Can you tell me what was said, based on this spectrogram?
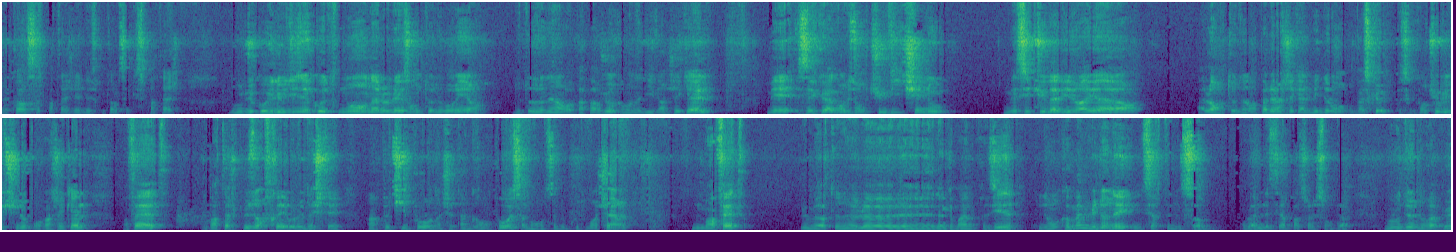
D'accord Ça se partage, il y a des trucs comme ça qui se partagent. Donc du coup, ils lui disent, écoute, nous on a l'obligation de te nourrir, de te donner un repas par jour, comme on a dit 20 shekels, mais c'est que à condition que tu vis chez nous. Mais si tu vas vivre ailleurs, alors on ne te donnera pas les 20 shekels, mais devons, parce que, parce que quand tu vis chez nous pour 20 shekels, en fait, on partage plusieurs frais. Au lieu d'acheter un petit pot, on achète un grand pot, ça nous, ça nous coûte moins cher. En fait, le, la camarade précise, ils devront quand même lui donner une certaine somme. On va le laisser partir chez son père. On ne donnera plus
